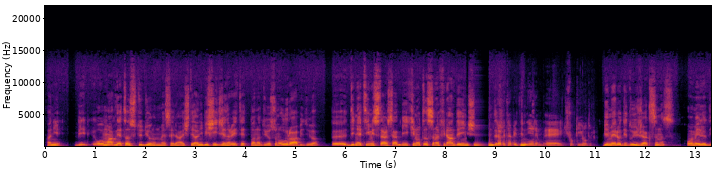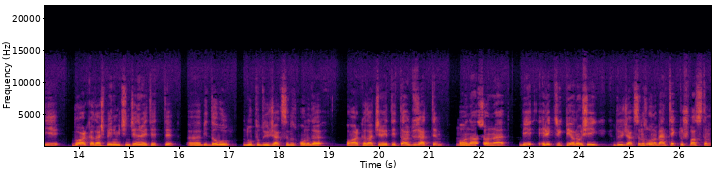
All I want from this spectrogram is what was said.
Hani bir o Magneta stüdyonun mesela işte hani bir şey generate et bana diyorsun. Olur abi diyor. E, dinleteyim istersen. Bir iki notasına falan değmişimdir. Tabii tabii dinleyelim. Ee, çok iyi olur. Bir melodi duyacaksınız. O melodiyi bu arkadaş benim için generate etti. Ee, bir davul loop'u duyacaksınız. Onu da o arkadaş generate etti ama düzelttim. Ondan sonra bir elektrik piyano şeyi duyacaksınız. Onu ben tek tuş bastım.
